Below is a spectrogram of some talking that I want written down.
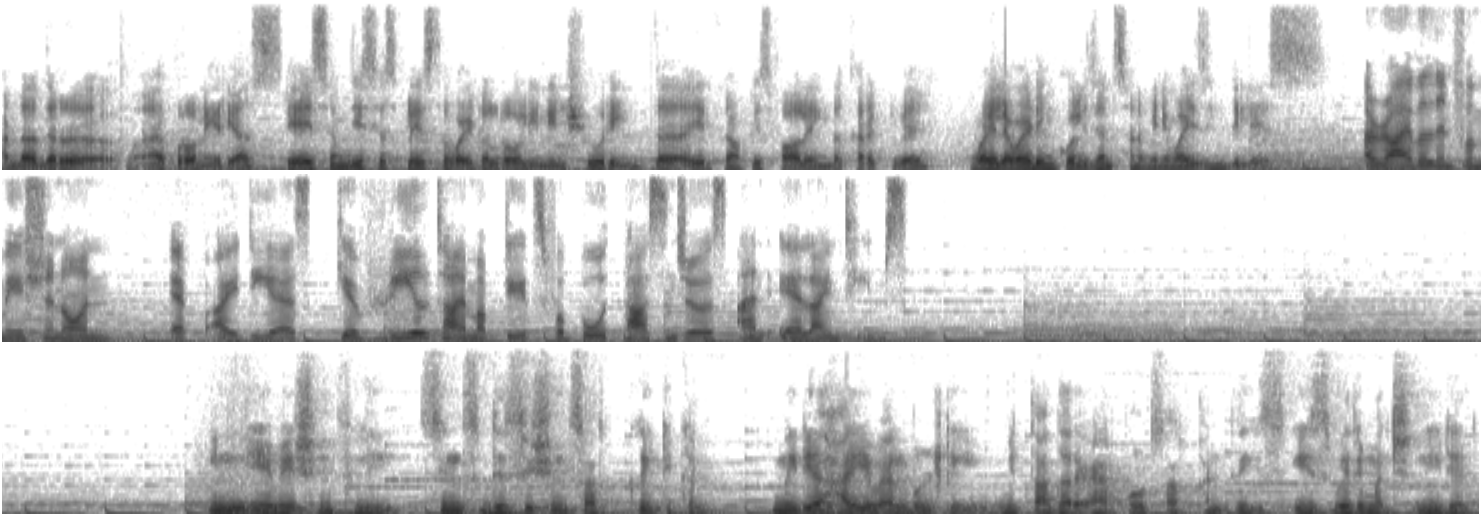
and other uh, apron areas. ASMGCS plays the vital role in ensuring the aircraft is following the correct way while avoiding collisions and minimizing delays. Arrival information on FIDS give real-time updates for both passengers and airline teams. In aviation field, since decisions are critical, media high availability with other airports or countries is very much needed.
